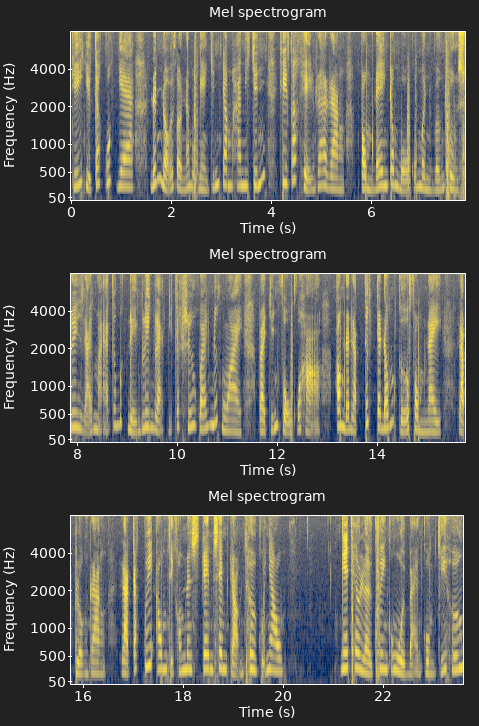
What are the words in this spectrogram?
chí giữa các quốc gia đến nỗi vào năm 1929 khi phát hiện ra rằng phòng đen trong bộ của mình vẫn thường xuyên giải mã các bức điện liên lạc giữa các sứ quán nước ngoài và chính phủ của họ. Ông đã lập tức cho đóng cửa phòng này, lập luận rằng là các quý ông thì không nên xem xem trộm thư của nhau. Nghe theo lời khuyên của người bạn cùng chí hướng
